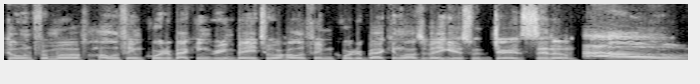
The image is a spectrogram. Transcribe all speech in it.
going from a Hall of Fame quarterback in Green Bay to a Hall of Fame quarterback in Las Vegas with Jarrett Stidham. oh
